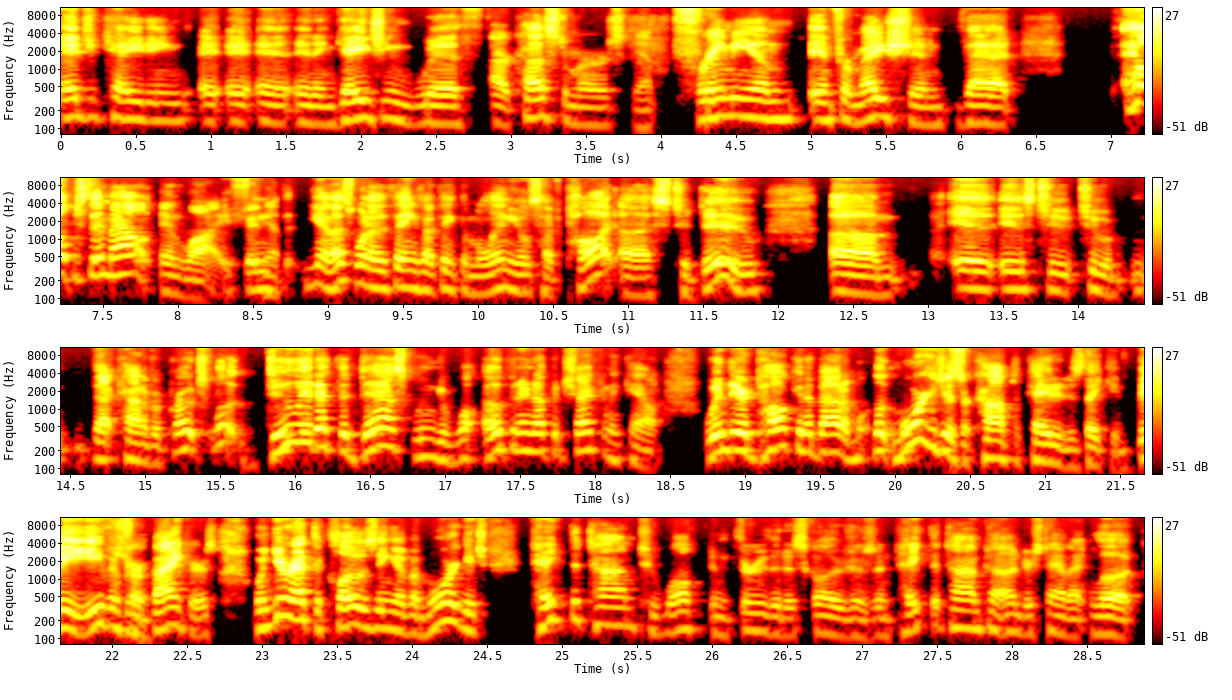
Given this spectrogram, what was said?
educating and engaging with our customers yep. freemium information that helps them out in life and yep. you know that's one of the things i think the millennials have taught us to do um, is, is to to that kind of approach. Look, do it at the desk when you're opening up a checking account. When they're talking about a look, mortgages are complicated as they can be, even sure. for bankers. When you're at the closing of a mortgage, take the time to walk them through the disclosures and take the time to understand. Like, look,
